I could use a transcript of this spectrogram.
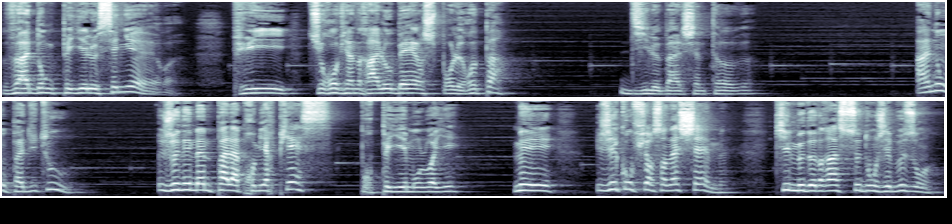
Va donc payer le Seigneur, puis tu reviendras à l'auberge pour le repas, dit le Baal Shem Tov. Ah non, pas du tout. Je n'ai même pas la première pièce pour payer mon loyer. Mais j'ai confiance en Hachem, qu'il me donnera ce dont j'ai besoin.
